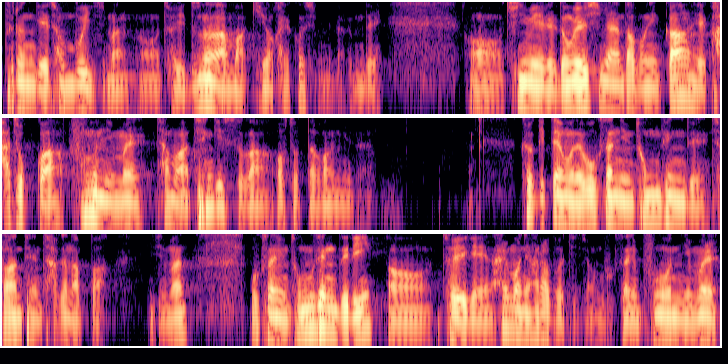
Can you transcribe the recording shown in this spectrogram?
들은 게 전부이지만 어, 저희 누나는 아마 기억할 것입니다. 근데 어, 주님의 일을 너무 열심히 하다 보니까 예, 가족과 부모님을 차마 챙길 수가 없었다고 합니다. 그렇기 때문에 목사님 동생들, 저한테는 작은 아빠 이지만 목사님 동생들이 어, 저에게 할머니 할아버지죠. 목사님 부모님을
